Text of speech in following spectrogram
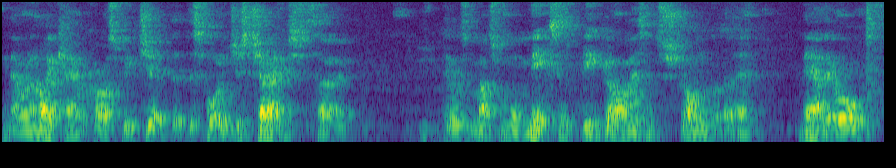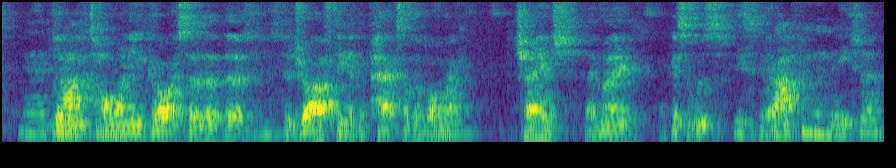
You know, when I came across, we jet that the sport had just changed. So there was a much more mix of big guys and strong. And now they're all Yeah, little drafting. tiny guys. So that the, the drafting and the packs on the bike mm. changed. They made, I guess it was, Is you know, drafting the nature?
